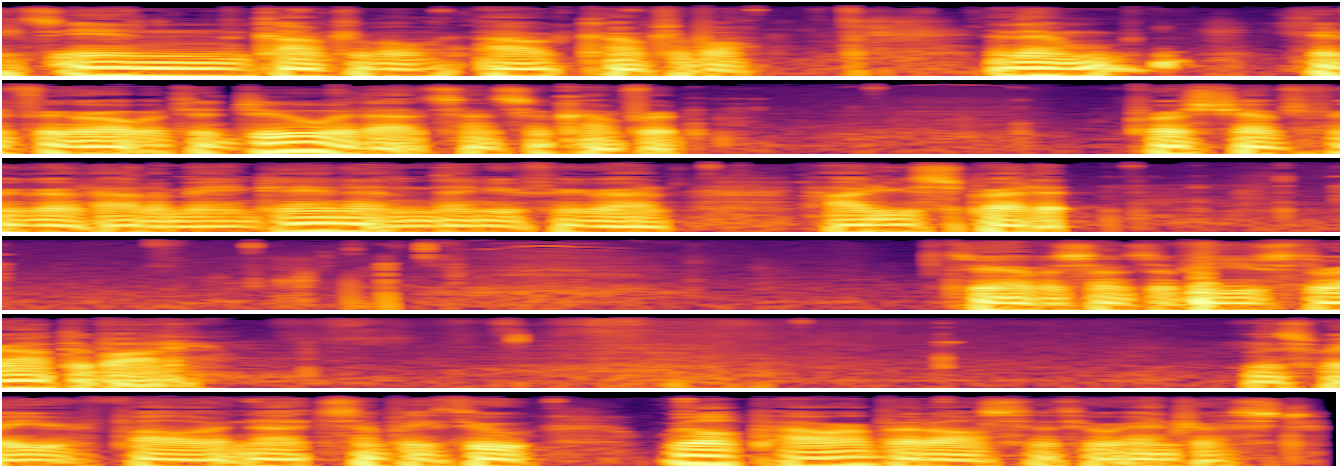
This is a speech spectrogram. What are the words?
It's in, comfortable, out, comfortable. And then you can figure out what to do with that sense of comfort. First you have to figure out how to maintain it, and then you figure out how do you spread it. So you have a sense of ease throughout the body. This way you follow it not simply through willpower, but also through interest.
